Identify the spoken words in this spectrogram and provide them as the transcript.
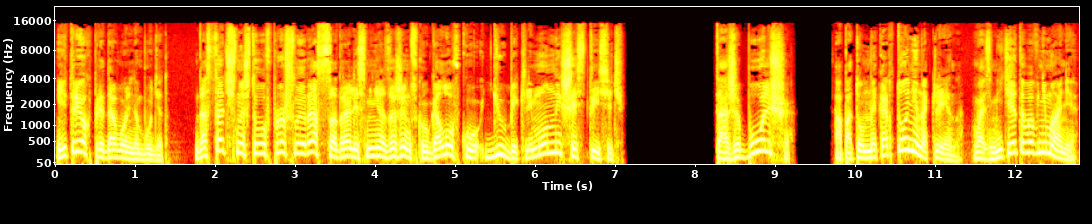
И трех предовольно будет. Достаточно, что вы в прошлый раз содрали с меня за женскую головку дюбик лимонный шесть тысяч. Даже больше. А потом на картоне наклеено. Возьмите этого внимания.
